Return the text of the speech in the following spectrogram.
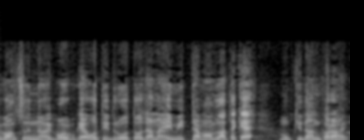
এবং চিন্ময় প্রভুকে অতি দ্রুত যেন এই মিথ্যা মামলা থেকে মুক্তিদান করা হয়।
